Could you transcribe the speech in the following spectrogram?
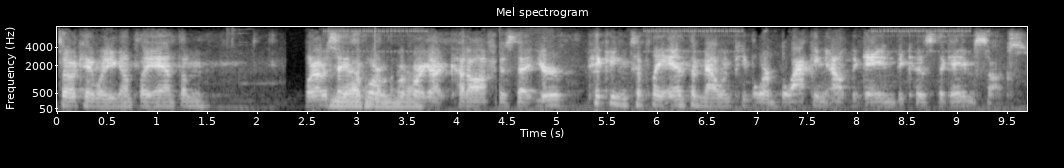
So okay, well you gonna play Anthem? What I was saying Yeah, I before I'm before I got cut off is that you're picking to play Anthem now when people are blacking out the game because the game sucks.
